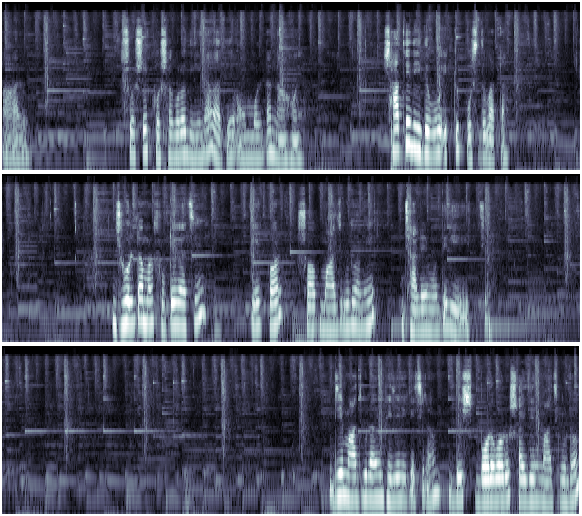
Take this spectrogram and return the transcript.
আর সর্ষের খোসাগুলো দিই না তাতে অম্বলটা না হয়। সাথে দিয়ে দেবো একটু পোস্ত বাটা। ঝোলটা আমার ফুটে গেছে। এরপর সব মাছগুলো আমি ঝালের মধ্যে দিয়ে দিচ্ছি। যে মাছগুলো আমি ভেজে রেখেছিলাম, বেশ বড় বড় সাইজের মাছগুলো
